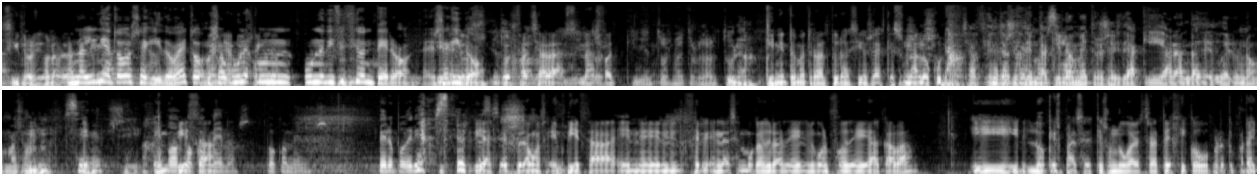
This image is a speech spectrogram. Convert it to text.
si lo digo la verdad... Una línea todo seguido, ¿eh? o sea, un, edificio entero, seguido. Dos, fachadas. 500, las 500 metros de altura. 500 metros de altura, sí, o sea, es que es una locura. O sea, 170 kilómetros es de aquí a Aranda de Duero, ¿no? Más o menos. Sí, em, sí. Empieza... poco menos, poco menos pero podría ser. Podría ser, pero vamos, empieza en, el, en la desembocadura del Golfo de Acaba y lo que pasa es que es un lugar estratégico porque por ahí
